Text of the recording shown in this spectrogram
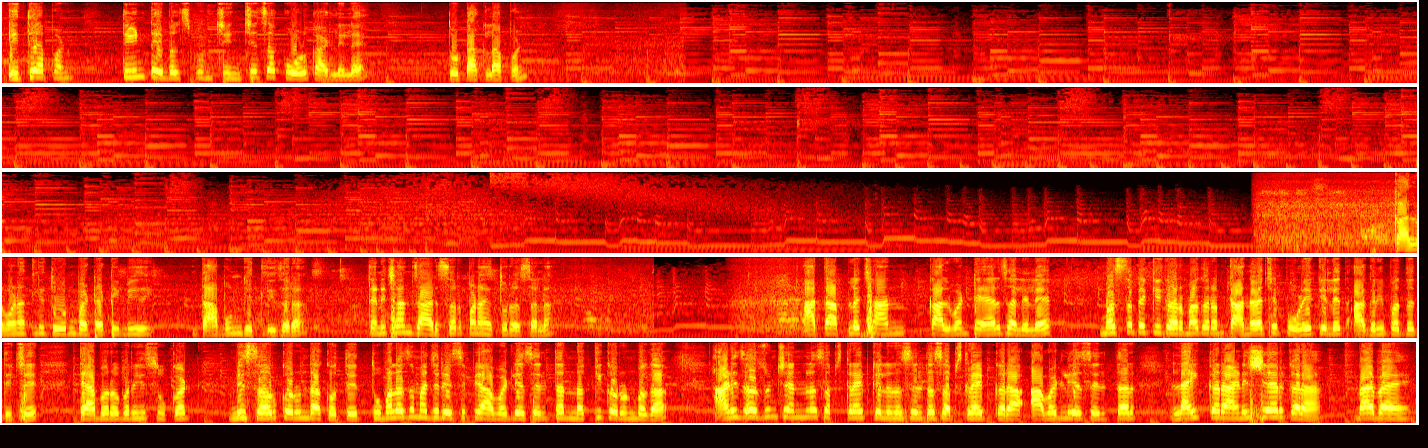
इथे आपण तीन टेबलस्पून चिंचेचा कोळ काढलेला आहे. तो टाकला आपण. कालवणातली दोन बटाटी मी दाबून घेतली जरा. त्याने छान जाडसरपणा येतो रसाला. आता आपलं छान कालवण तयार झालेलं आहे. मस्तपैकी गरमागरम तांदळाचे पोळे केलेत आगरी पद्धतीचे. त्याबरोबर ही सुकट मी सर्व करून दाखवते. तुम्हाला जर माझी रेसिपी आवडली असेल तर नक्की करून बघा. आणि जर अजून चॅनलला सबस्क्राईब केलं नसेल तर सबस्क्राईब करा. आवडली असेल तर लाईक करा आणि शेअर करा. Bye bye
